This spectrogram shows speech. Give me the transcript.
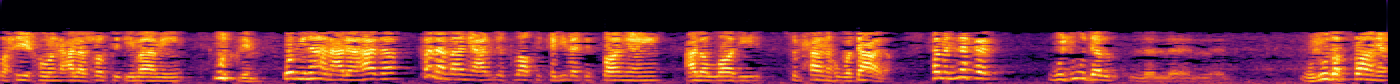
صحيح على شرط الإمام مسلم. وبناء على هذا فلا مانع من إطلاق كلمة الصانع على الله سبحانه وتعالى. فمن نفى وجود وجود الصانع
